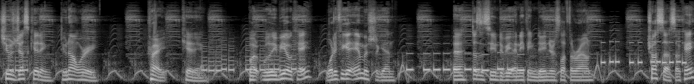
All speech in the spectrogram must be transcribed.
She was just kidding. Do not worry. Right, kidding. But will you be okay? What if you get ambushed again? Eh, doesn't seem to be anything dangerous left around. Trust us, okay?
